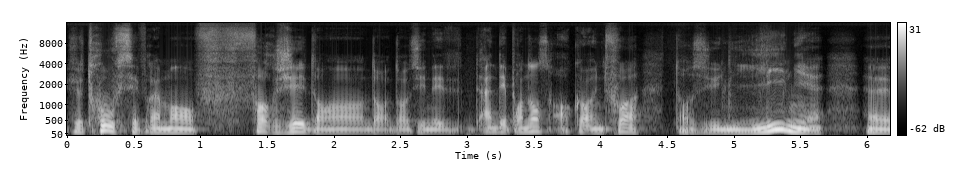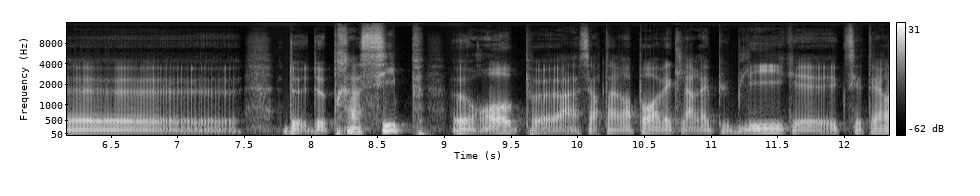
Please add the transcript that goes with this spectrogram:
je trouve, c'est vraiment forgé dans, une indépendance, encore une fois, dans une ligne euh, de, de principes, Europe, un certain rapport avec la République, etc.,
